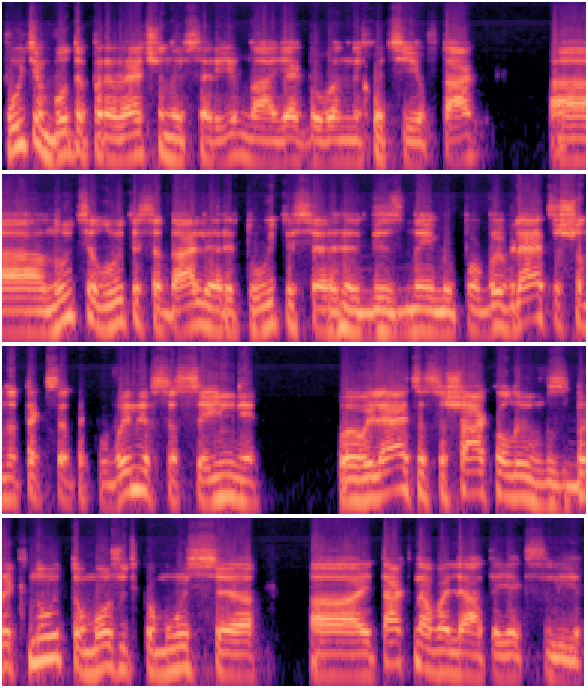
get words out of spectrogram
Путін буде приречений все рівно, як би він не хотів, так. А, ну, цілуйтеся далі, рятуйтеся без ними. Виявляється, що не так все так. Ви не всесильні. Виявляється, США, коли збрикнуть, то можуть комусь е, а, і так наваляти як слід.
